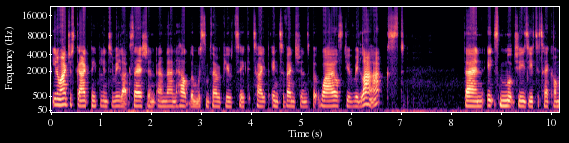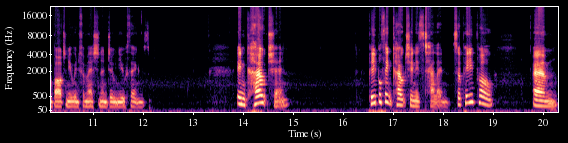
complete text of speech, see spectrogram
you know, I just guide people into relaxation and then help them with some therapeutic type interventions. But whilst you're relaxed, then it's much easier to take on board new information and do new things. In coaching, people think coaching is telling. So people, um,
